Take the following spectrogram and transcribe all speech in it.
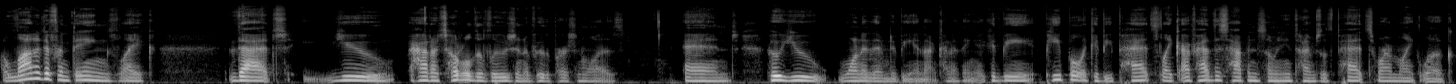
a lot of different things like that you had a total delusion of who the person was and who you wanted them to be and that kind of thing. It could be people, it could be pets. Like I've had this happen so many times with pets where I'm like, look,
